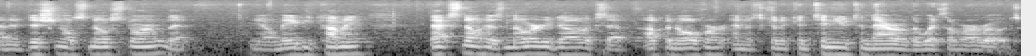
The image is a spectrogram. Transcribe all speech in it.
An additional snowstorm that, you know, may be coming, that snow has nowhere to go except up and over, and it's gonna continue to narrow the width of our roads.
